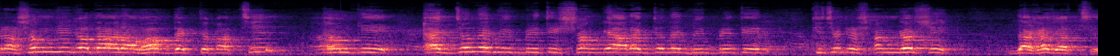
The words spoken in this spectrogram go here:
প্রাসঙ্গিকতার অভাব দেখতে পাচ্ছি, এমনকি একজনের বিবৃতির সঙ্গে আরেকজনের বিবৃতির কিছুটা সাংঘর্ষিক দেখা যাচ্ছে।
